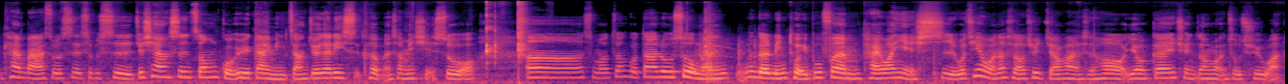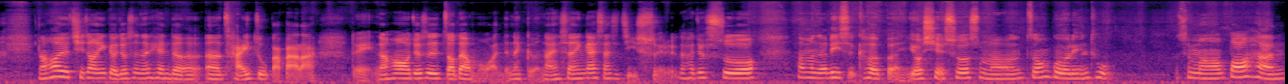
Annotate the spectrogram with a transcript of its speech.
你看吧，是不是？是不是？就像是中国欲盖弥彰，就在历史课本上面写说，嗯、什么中国大陆是我们那个领土一部分，台湾也是。我记得我那时候去交换的时候，有跟一群中国人出去玩，然后有其中一个就是那天的呃财主爸爸啦，对，然后就是招待我们玩的那个男生，应该三十几岁了，他就说他们的历史课本有写说什么中国领土。什么包含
